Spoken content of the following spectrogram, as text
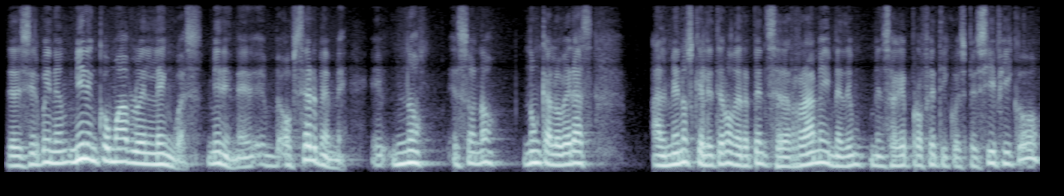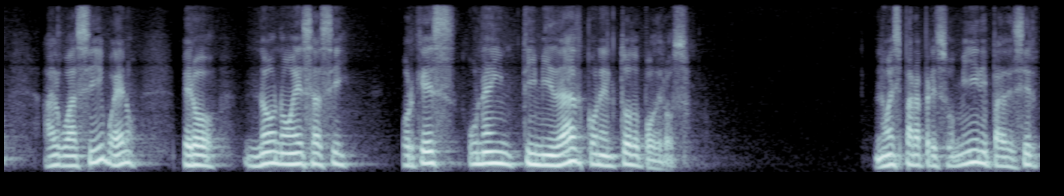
de decir, miren, cómo hablo en lenguas, miren, eh, obsérvenme. Eh, no, eso no, nunca lo verás. Al menos que el Eterno de repente se derrame y me dé un mensaje profético específico, algo así, bueno, pero no, no es así, porque es una intimidad con el Todopoderoso. No es para presumir y para decir,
